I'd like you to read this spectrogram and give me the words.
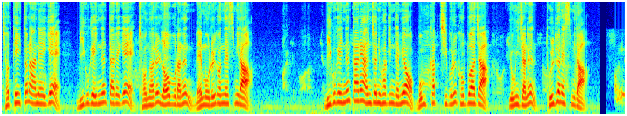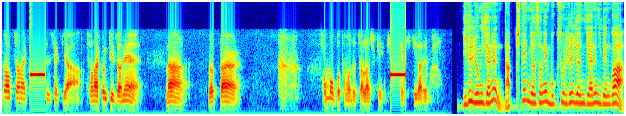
곁에 있던 아내에게 미국에 있는 딸에게 전화를 넣어보라는 메모를 건넸습니다. 미국에 있는 딸의 안전이 확인되며 몸값 지불을 거부하자 용의자는 돌변했습니다. 성의가 없잖아, 이 새끼야. 전화 끊기 전에 나 너 딸 손목부터 먼저 잘라줄게. 새끼 기다려봐. 이들 용의자는 납치된 여성의 목소리를 연기하는 일행과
